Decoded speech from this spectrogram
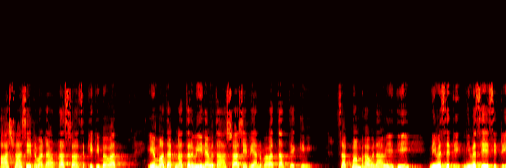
ආශ්වාසයට වඩා ප්‍රශ්වාස කෙටි බවත් එය මදක් නතර වී නැවත ආශ්වාසයට යන බවත් අත්දැක්කෙමි. සක්මන් භාවනාවේදී නිවසේ සිටි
